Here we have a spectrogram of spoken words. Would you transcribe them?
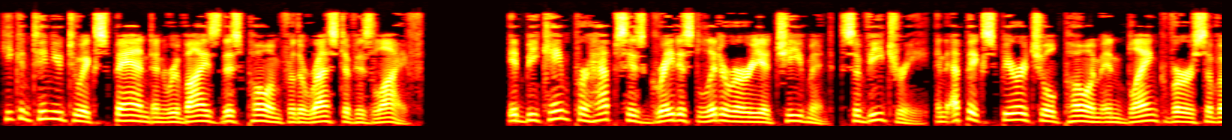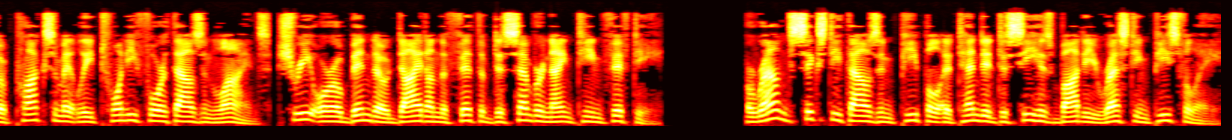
He continued to expand and revise this poem for the rest of his life. It became perhaps his greatest literary achievement, Savitri, an epic spiritual poem in blank verse of approximately 24,000 lines. Sri Aurobindo died on 5 December 1950. Around 60,000 people attended to see his body resting peacefully.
